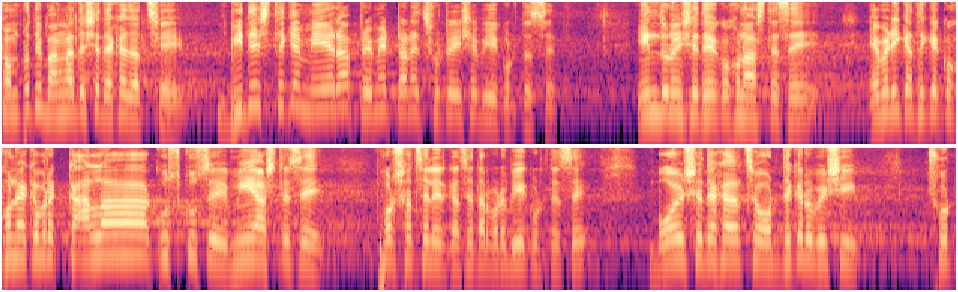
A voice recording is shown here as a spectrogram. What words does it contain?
সম্প্রতি বাংলাদেশে দেখা যাচ্ছে, বিদেশ থেকে মেয়েরা প্রেমের টানে ছুটে এসে বিয়ে করতেছে। ইন্দোনেশিয়া থেকে কখনো আসতেছে, আমেরিকা থেকে কখনো একেবারে কালা কুসকুসে মেয়ে আসতেছে, ফর্সা ছেলের কাছে তারপরে বিয়ে করতেছে। বয়সে দেখা যাচ্ছে অর্ধেকেরও বেশি, ছোট,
